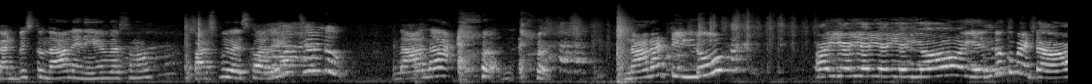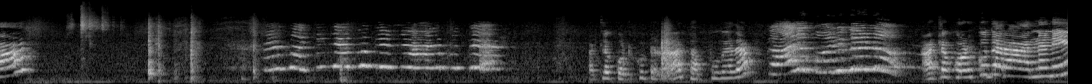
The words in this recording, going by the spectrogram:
కనిపిస్తుందా? నేను ఏం వేస్తున్నా? పసుపు వేసుకోవాలి. నానా నానా టిల్లు. అయ్యయ్యయ్యయ్యో ఎందుకు బెట? అట్లా కొట్టుకుంటారా? తప్పు కదా? అట్లా కొడుకుతారా అన్నని?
